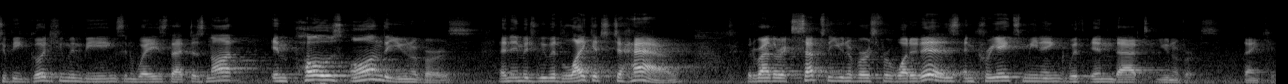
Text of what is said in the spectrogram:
to be good human beings in ways that does not impose on the universe an image we would like it to have, but rather accepts the universe for what it is and creates meaning within that universe. Thank you.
